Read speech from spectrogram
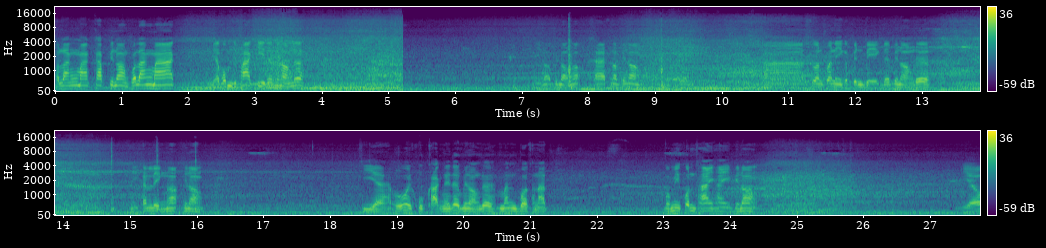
พลังมากครับพี่น้องพลังมากเดี๋ยวผมจะพาขี่ด้อพี่น้องเด้อนี่เนาะพี่น้องเนาะคาดเนาะพี่น้องอ่าส่วนฝั่งนี้ก็เป็นเบรกเด้อพี่น้องเด้อนี่คันเร่งเนาะพี่น้องเกียร์โอ้ยคุกคักในเด้อพี่น้องเด้อมันบ่ถนัดบ่มีคนทายให้พี่น้อง เดี๋ยว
